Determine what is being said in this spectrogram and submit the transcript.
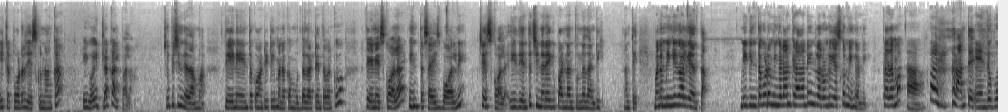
ఇట్లా పౌడర్ చేసుకున్నాక ఇగో ఇట్లా కలపాల. చూపించింది కదా అమ్మ. తేనె ఎంత క్వాంటిటీ మనకు ముద్ద కట్టేంత వరకు తేనె వేసుకోవాలా ఇంత సైజ్ బాల్ని చేసుకోవాలి? ఇది ఎంత చిన్న రేగి పండు అంత ఉన్నదండి. అంతే. మనం మింగగలిగే అంత. మీకు ఇంత కూడా మింగడానికి రాదంటే ఇందులో రెండు వేసుకొని మింగండి. కదమ్మా. అంతే. ఎందుకు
